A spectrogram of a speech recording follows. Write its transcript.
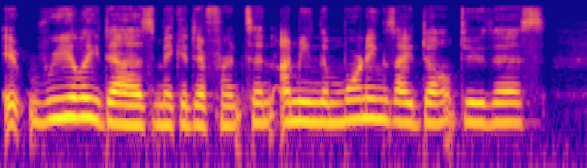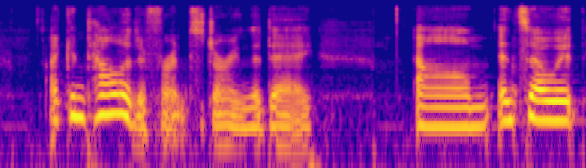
it really does make a difference. And I mean, the mornings I don't do this, I can tell a difference during the day. Um, and so it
